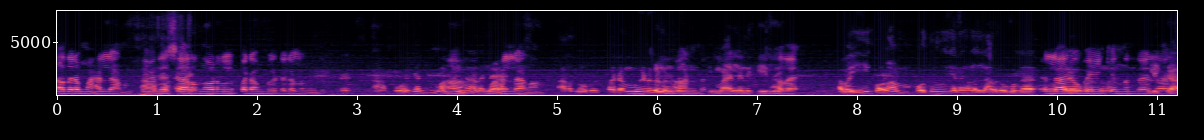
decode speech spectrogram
അതൊരു മഹലാണ് ഏകദേശം അറുന്നൂറിൽ പരം വീടുകളുണ്ട് മഹലാണ് അറുന്നൂറിൽ പരം വീടുകളുണ്ട് അതെ. അപ്പൊ ഈ കുളം പൊതുജനങ്ങൾ എല്ലാവരും ഉപക- എല്ലാവരും ഉപയോഗപ്പെടുത്തുന്നു. ഉപയോഗിക്കുന്നുണ്ട്. എല്ലാവരും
